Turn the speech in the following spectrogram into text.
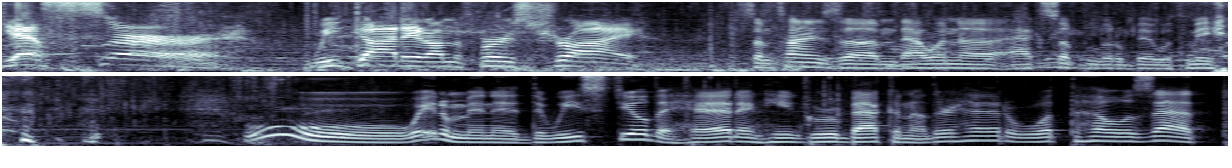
Yes, sir! We got it on the first try. Sometimes um, that one uh, acts up a little bit with me. Ooh, wait a minute. Did we steal the head and he grew back another head? Or what the hell was that?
